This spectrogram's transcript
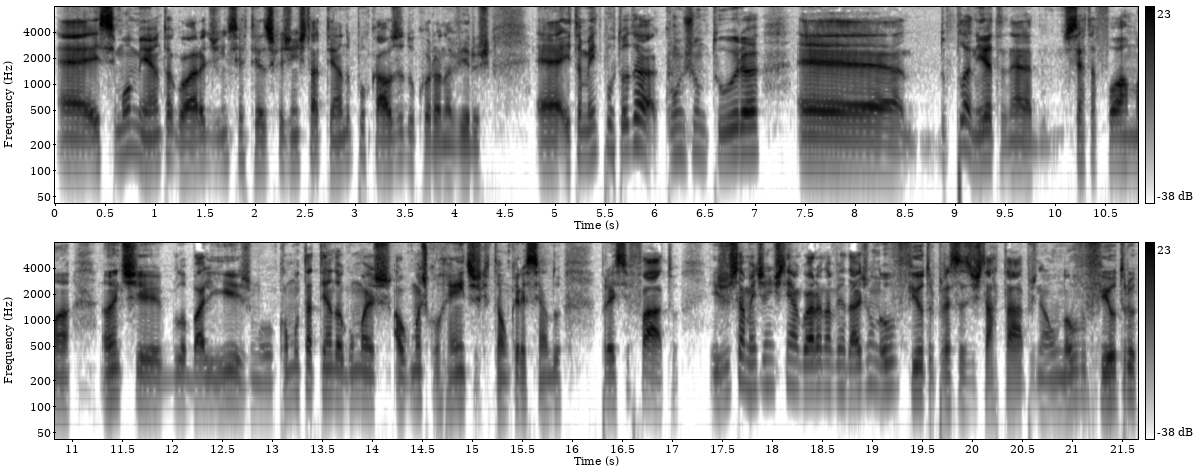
é, esse momento agora de incertezas que a gente está tendo por causa do coronavírus. É, e também por toda a conjuntura é, do planeta, né? de certa forma, anti-globalismo, como está tendo algumas, algumas correntes que estão crescendo para esse fato. E justamente a gente tem agora, na verdade, um novo filtro para essas startups, né? um novo filtro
